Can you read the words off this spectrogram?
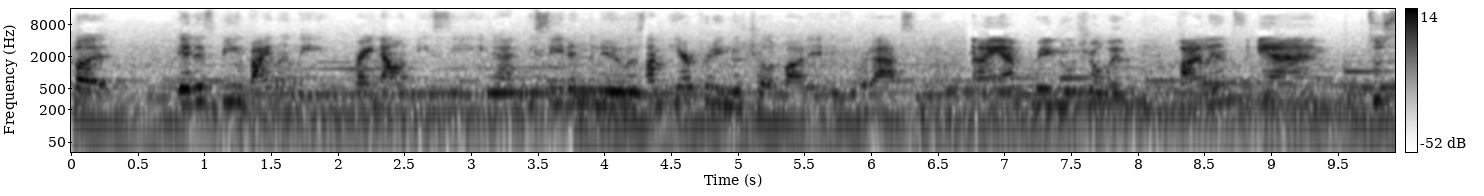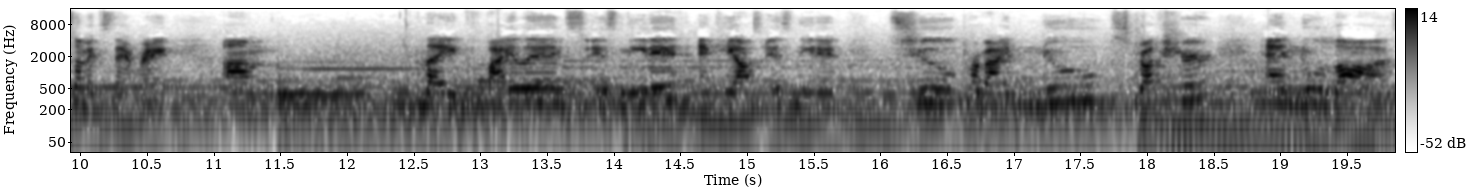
but it is being violently right now in DC and we see it in the news. I'm here pretty neutral about it if you were to ask me. I am pretty neutral with violence and to some extent, right? Um, like violence is needed and chaos is needed to provide new structure and new laws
